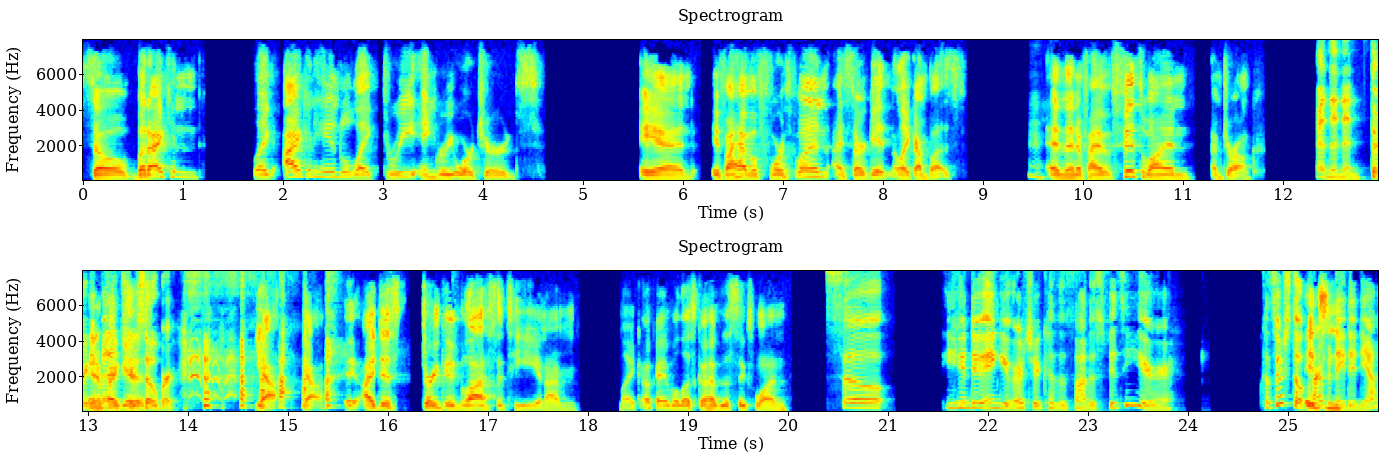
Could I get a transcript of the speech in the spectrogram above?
So, but I can, like, I can handle like three angry orchards. And if I have a fourth one, I start getting like I'm buzzed. Hmm. And then if I have a fifth one, I'm drunk. And then in thirty and I minutes you're a- sober. Yeah, yeah. I- I just drink a glass of tea and I'm like, okay, well, let's go have the sixth one. So you can do Angry Orchard because it's not as fizzy, or because they're still It's carbonated, yeah.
